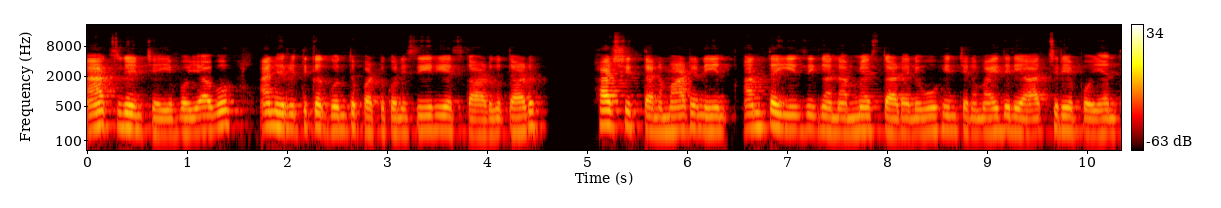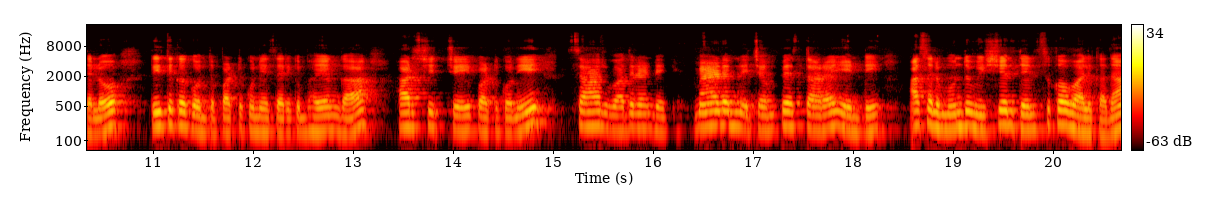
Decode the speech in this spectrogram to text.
యాక్సిడెంట్ చేయబోయావు అని రుతిక గొంతు పట్టుకొని సీరియస్గా అడుగుతాడు. హర్షిత్ తన మాటని అంత ఈజీగా నమ్మేస్తాడని ఊహించిన మైథిలి ఆశ్చర్యపోయేంతలో రితిక గొంతు పట్టుకునేసరికి భయంగా హర్షిత్ చేయి పట్టుకొని సార్ వదలండి మేడంని చంపేస్తారా ఏంటి? అసలు ముందు విషయం తెలుసుకోవాలి కదా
